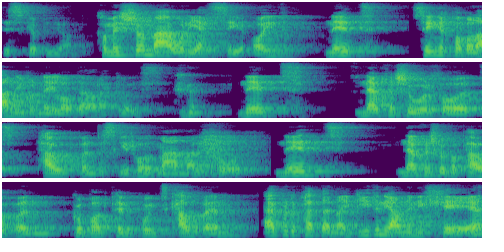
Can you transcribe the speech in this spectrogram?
disgyblion. Comisiwn mawr Iesu oedd nid seinio'ch pobl an i fod yn aelodau o'r eglwys, nid newch yn siŵr fod pawb yn dysgu rhodd mam ar ei ffwrdd, nid newch yn siŵr bod pawb yn gwybod 5 pwynt Calfen. Er bod y pethau yna i gyd yn iawn yn ei lle,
